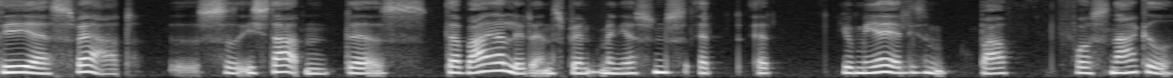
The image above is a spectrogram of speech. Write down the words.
det er svært. Så i starten, der, der var jeg lidt anspændt, men jeg synes, at, at jo mere jeg ligesom bare får snakket,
